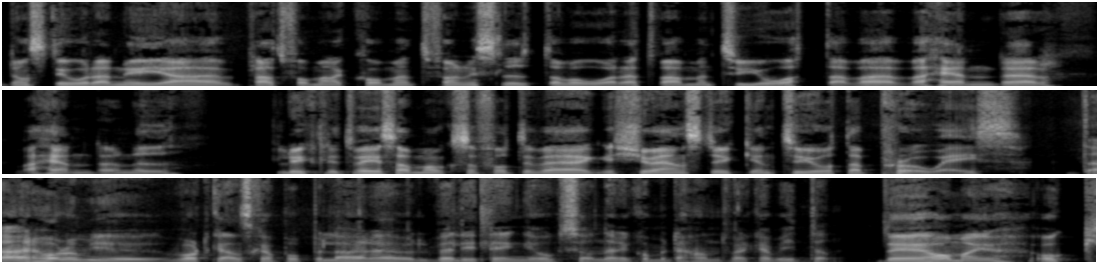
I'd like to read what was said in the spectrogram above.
de stora nya plattformarna kommer inte förrän i slutet av året. Va? Men Toyota, vad, vad, händer, vad händer nu? Lyckligtvis har man också fått iväg 21 stycken Toyota Pro Ace. Där har de ju varit ganska populära väldigt länge också när det kommer till hantverkarbiten. Det har man ju och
